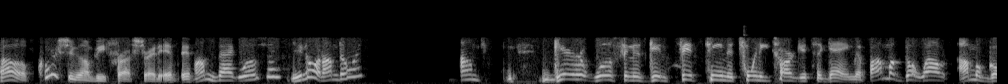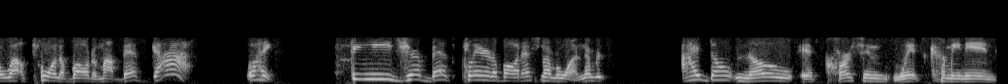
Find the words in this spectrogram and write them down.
Oh, of course you're gonna be frustrated. If if I'm Zach Wilson, you know what I'm doing? I'm Garrett Wilson is getting 15 to 20 targets a game. If I'm gonna go out, I'm gonna go out throwing the ball to my best guy. Like, feed your best player the ball. That's number one. Number, I don't know if Carson Wentz coming in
